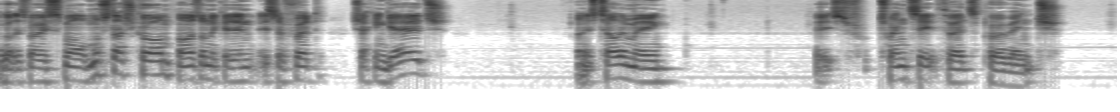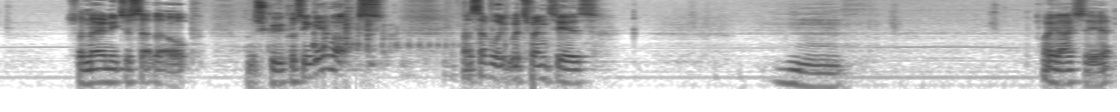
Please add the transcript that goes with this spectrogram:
I've got this very small moustache comb, oh, no, I was only kidding, it's a thread checking gauge. And it's telling me it's 20 threads per inch. So now I need to set that up on the screw cutting gearbox. Let's have a look where 20 is. Hmm. Oh yeah, I see it.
